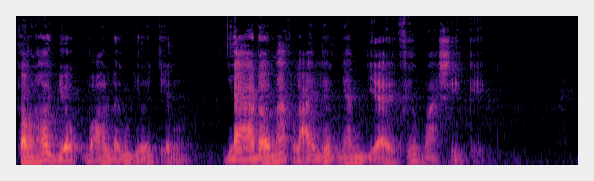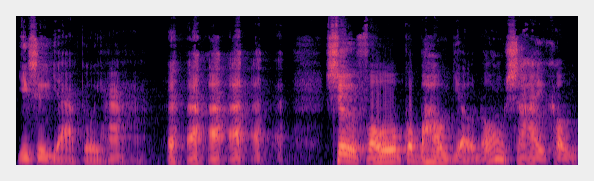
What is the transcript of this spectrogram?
Câu nói dột bỏ lẫn giữa chừng. Và đôi mắt lại liếc nhanh về phía qua sĩ kiệt. Vị sư già cười ha Sư phụ có bao giờ đoán sai không?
